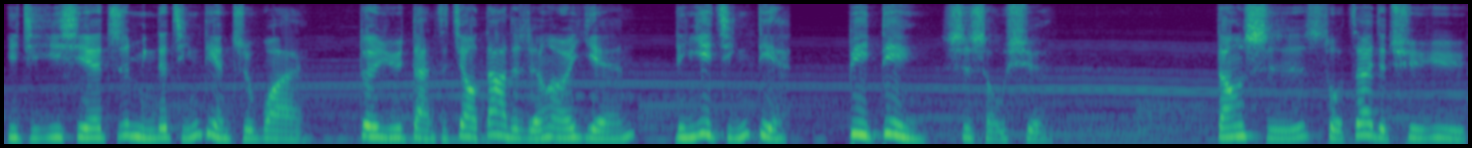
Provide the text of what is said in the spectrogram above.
以及一些知名的景点之外，对于胆子较大的人而言，灵异景点必定是首选。当时所在的区域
